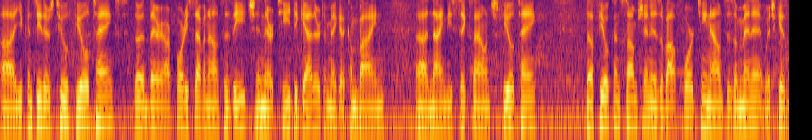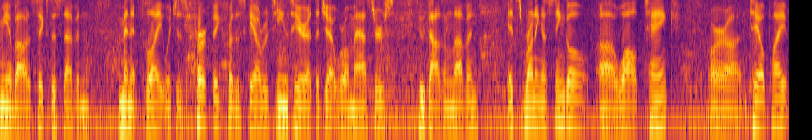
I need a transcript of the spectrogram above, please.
Uh, you can see there's two fuel tanks. There are 47 ounces each, and they're teed together to make a combined uh, 96 ounce fuel tank. The fuel consumption is about 14 ounces a minute, which gives me about a six to seven minute flight, which is perfect for the scale routines here at the Jet World Masters 2011. It's running a single uh, wall tank or uh, tailpipe.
